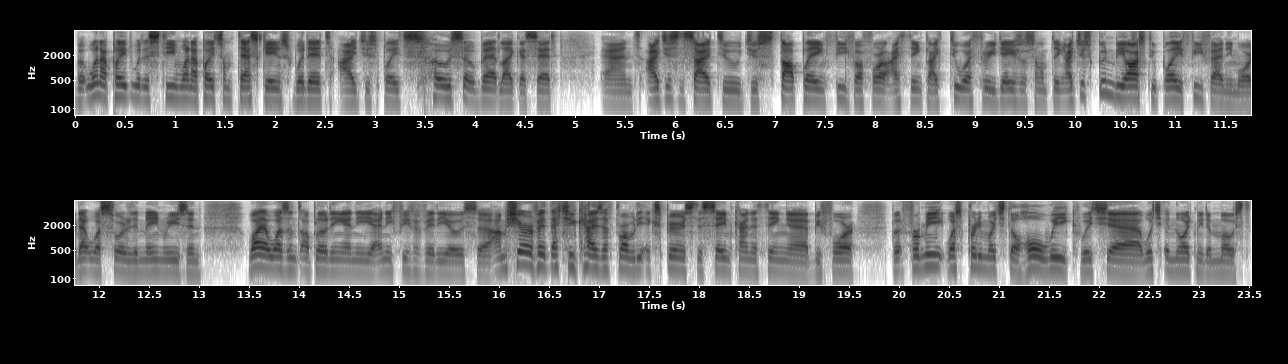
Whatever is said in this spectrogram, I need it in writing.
But when I played with this team, when I played some test games with it, I just played so, so bad, like I said and I just decided to just stop playing FIFA for I think like two or three days or something. I just couldn't be asked to play FIFA anymore. That was sort of the main reason why I wasn't uploading any any FIFA videos. Uh, I'm sure of it that you guys have probably experienced the same kind of thing uh, before, but for me it was pretty much the whole week, which uh, which annoyed me the most.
